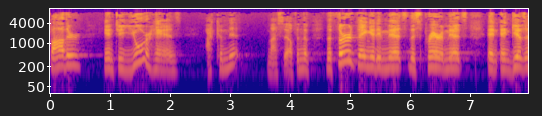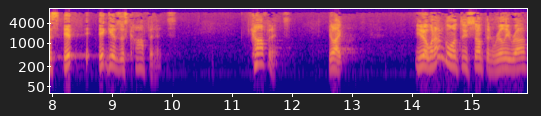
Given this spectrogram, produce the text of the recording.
Father, into your hands, I commit myself. And the, the third thing it emits, this prayer emits and, and gives us, it, it gives us confidence. Confidence. You're like, you know, when I'm going through something really rough,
